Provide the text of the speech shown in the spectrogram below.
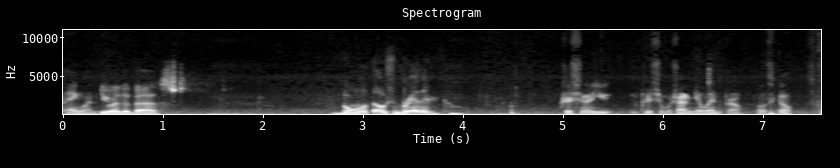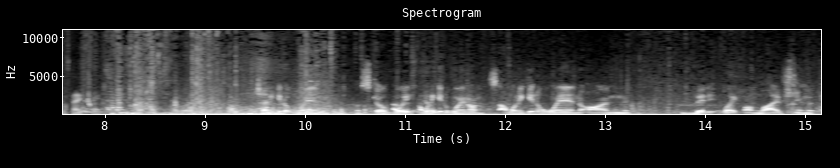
Penguin. you are the best. Going left ocean, brother. Christian, are you Christian? We're trying to get wind, bro. Let's go. Let's go factory. I'm trying to get a win. Let's go, boy. I want to get a win on. I want to get a win on video, like on live stream with,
